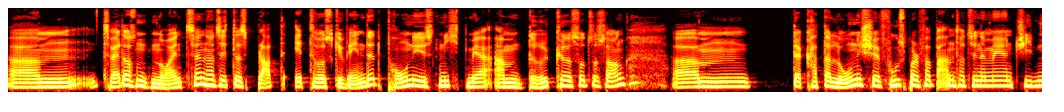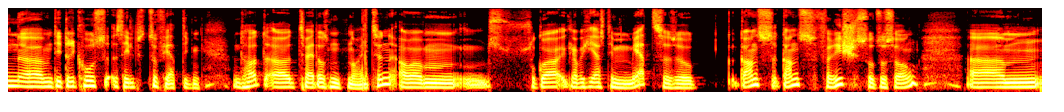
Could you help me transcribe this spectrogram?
Ja. Ähm, 2019 hat sich das Blatt etwas gewendet. Pony ist nicht mehr am Drücker sozusagen. Ähm, der katalonische Fußballverband hat sich nämlich entschieden, ähm, die Trikots selbst zu fertigen und hat äh, 2019, ähm, sogar, glaube ich, erst im März, also ganz, ganz frisch sozusagen, ähm,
